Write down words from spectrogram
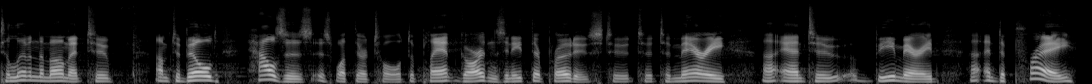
to live in the moment, to um, to build houses, is what they're told, to plant gardens and eat their produce, to, to, to marry uh, and to be married, uh, and to pray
